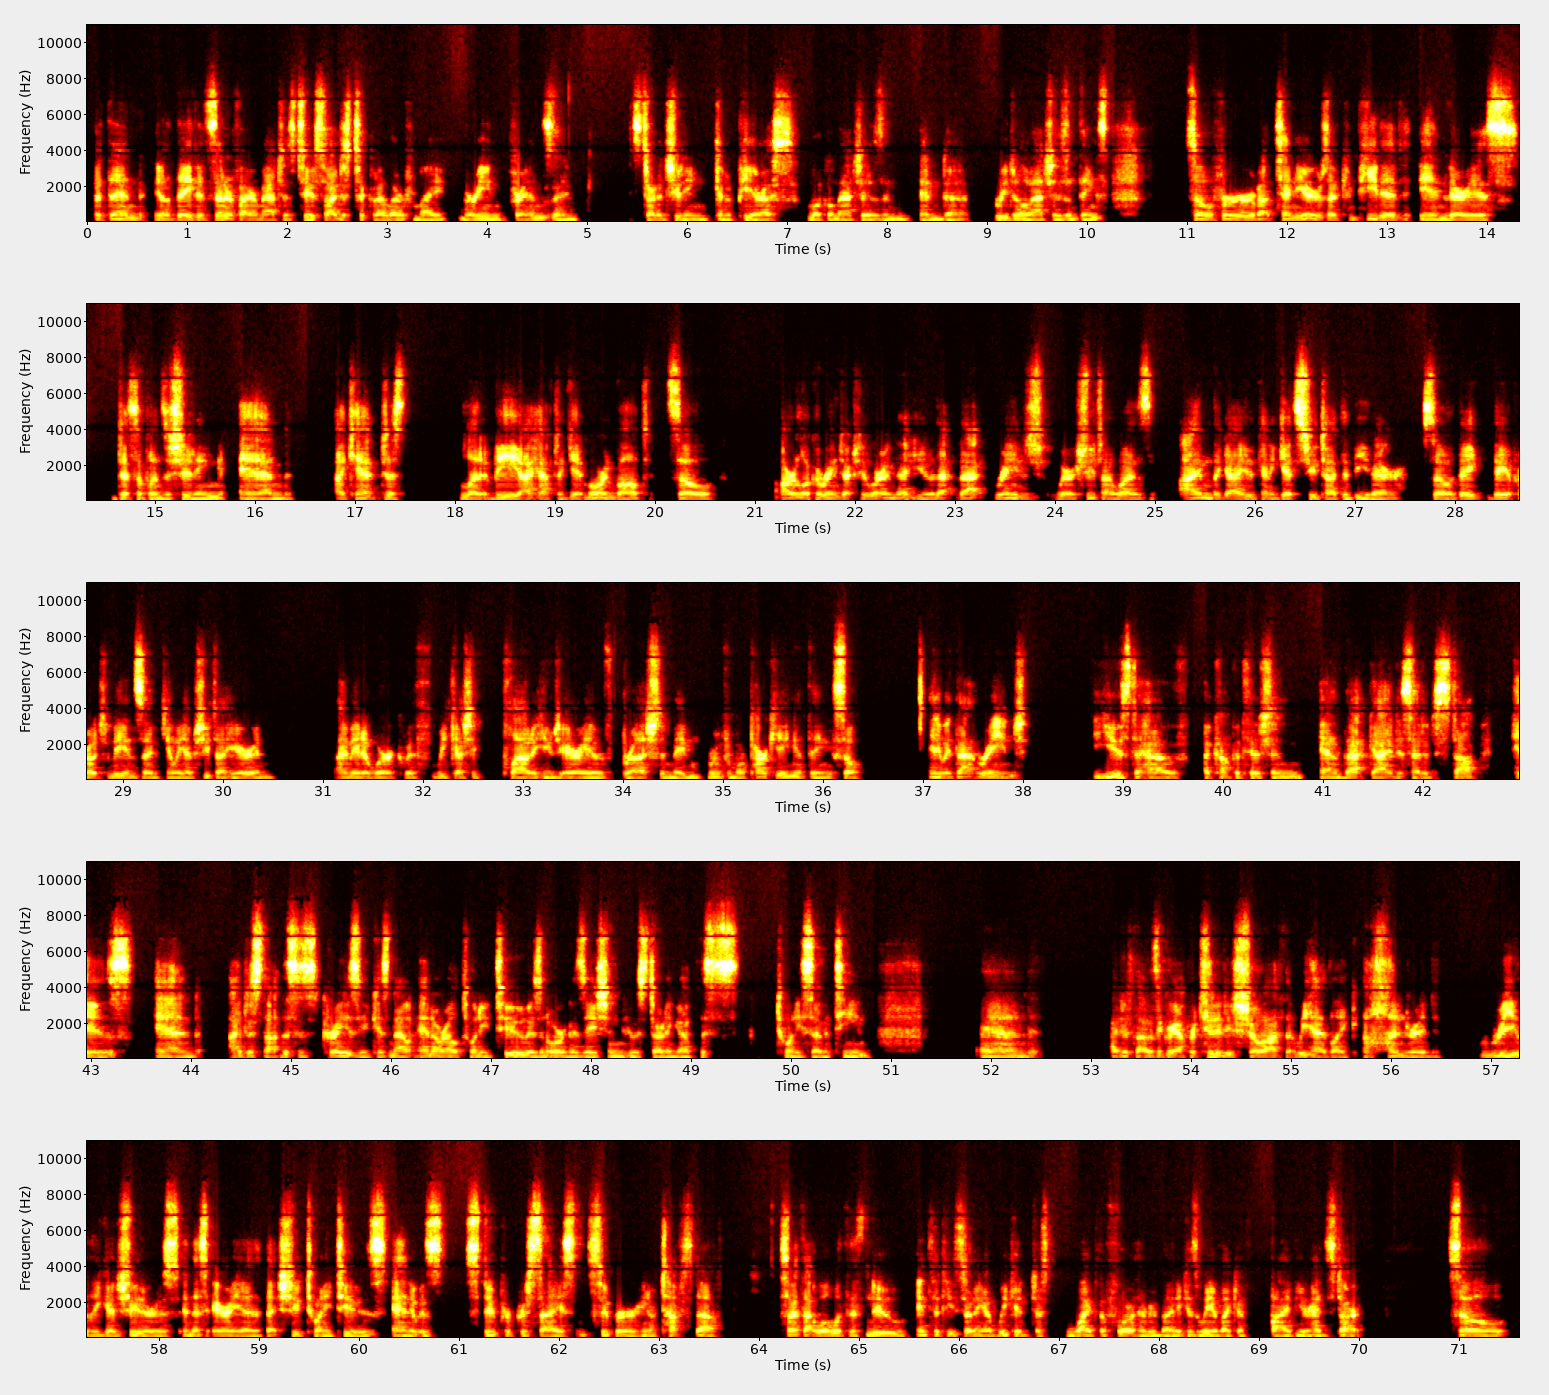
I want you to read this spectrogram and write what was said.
but then you know they did center fire matches too so i just took what i learned from my marine friends and started shooting kind of prs local matches and and uh, regional matches and things so for about 10 years i've competed in various disciplines of shooting and i can't just let it be i have to get more involved so our local range actually where i met you that that range where Shootah was i'm the guy who kind of gets Shootah to be there so they they approached me and said, "Can we have Shootah here?" And I made it work with we actually plowed a huge area of brush and made room for more parking and things. So anyway, that range used to have a competition, and that guy decided to stop his. And I just thought this is crazy because now NRL 22 is an organization who's starting up. This is 2017, and I just thought it was a great opportunity to show off that we had like a hundred really good shooters in this area that shoot 22s and it was super precise and super you know tough stuff so i thought well with this new entity starting up we could just wipe the floor with everybody because we have like a five year head start so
